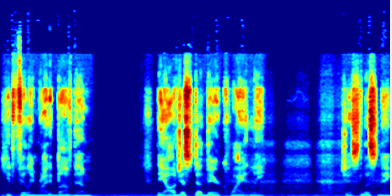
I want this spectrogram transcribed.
He could feel him right above them. They all just stood there quietly, just listening.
